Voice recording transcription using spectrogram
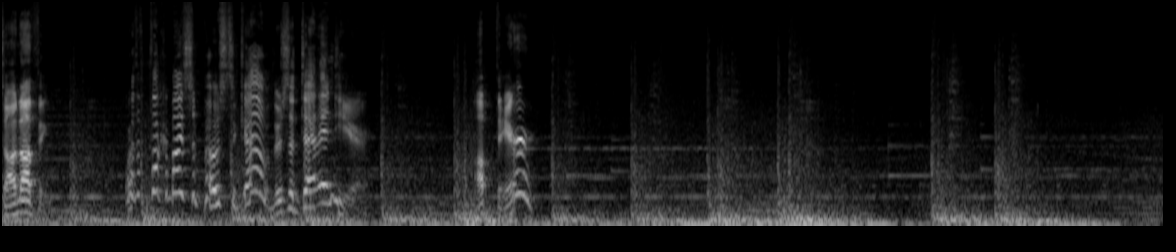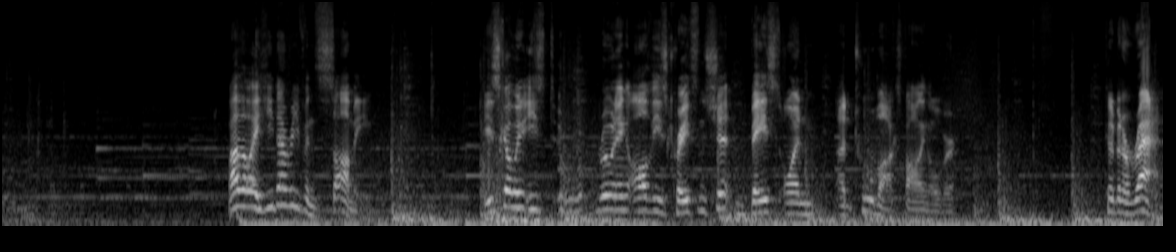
Saw nothing. Where the fuck am I supposed to go? There's a dead end here. Up there? By the way, he never even saw me. He's going, he's ruining all these crates and shit based on a toolbox falling over. Could have been a rat.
